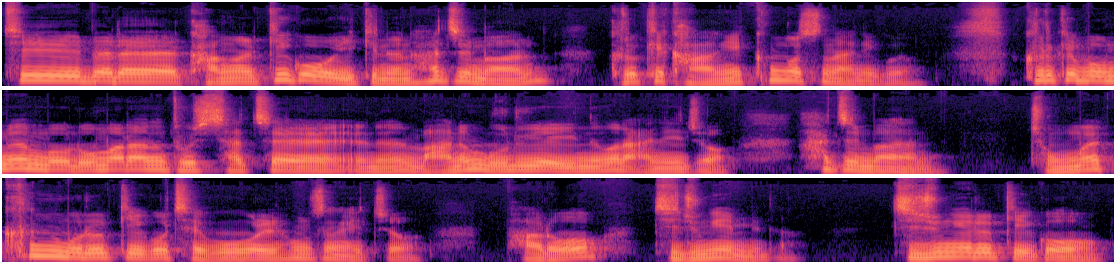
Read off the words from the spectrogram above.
티벨의 강을 끼고 있기는 하지만 그렇게 강이 큰 것은 아니고요. 그렇게 보면 뭐 로마라는 도시 자체는 많은 물 위에 있는 건 아니죠. 하지만 정말 큰 물을 끼고 제국을 형성했죠. 바로 지중해입니다. 지중해를 끼고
